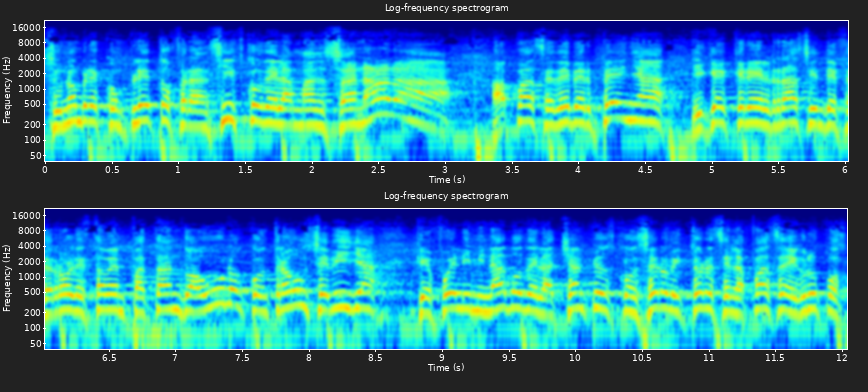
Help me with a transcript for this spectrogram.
Su nombre completo, Francisco de la Manzanara a pase de Berpeña. ¿Y qué cree el Racing de Ferrol? Estaba empatando a uno contra un Sevilla que fue eliminado de la Champions con cero victorias en la fase de grupos.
